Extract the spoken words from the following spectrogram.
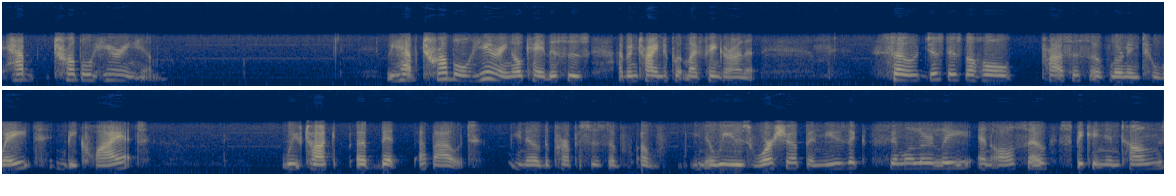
have trouble hearing him. We have trouble hearing, okay, this is, I've been trying to put my finger on it. So, just as the whole process of learning to wait and be quiet, we've talked a bit about, you know, the purposes of, of you know, we use worship and music similarly, and also speaking in tongues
